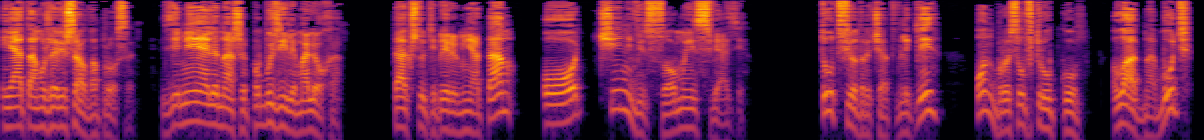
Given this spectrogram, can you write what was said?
Я там уже решал вопросы. Земели наши побузили малеха. Так что теперь у меня там очень весомые связи. Тут Федоровича отвлекли, он бросил в трубку «Ладно, будь»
